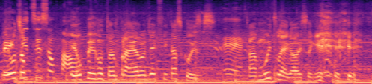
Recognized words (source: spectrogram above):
Perdidos eu tô, em São Paulo. Eu perguntando pra ela onde é que fica as coisas. É. Tá muito legal isso aqui.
